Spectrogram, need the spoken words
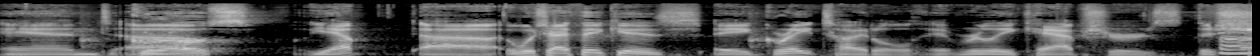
and uh, Gross. Yep. Uh, which I think is a great title. It really captures the show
